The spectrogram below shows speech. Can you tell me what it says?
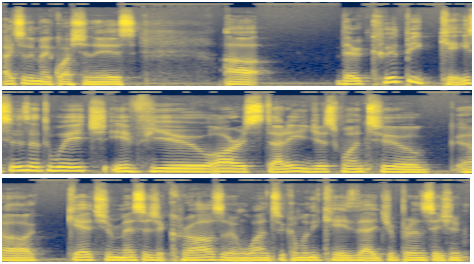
actually, my question is uh, there could be cases at which, if you are studying, you just want to uh, get your message across and want to communicate that your pronunciation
